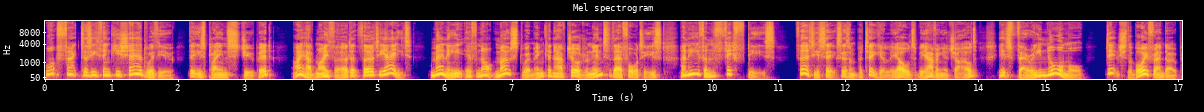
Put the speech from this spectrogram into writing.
What fact does he think he shared with you? That he's plain stupid? I had my third at 38. Many, if not most women, can have children into their 40s and even 50s. 36 isn't particularly old to be having a child. It's very normal. Ditch the boyfriend, OP.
